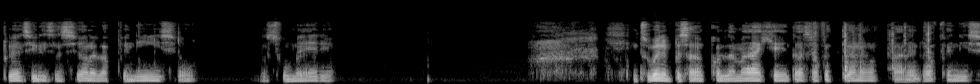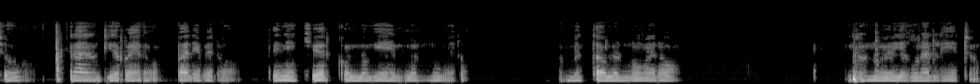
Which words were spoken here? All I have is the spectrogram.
primera civilización, los fenicios, los sumerios. Los sumerios empezaron con la magia y todas esas cuestiones, compadre, los fenicios eran guerreros, compadre, pero tenían que ver con lo que es los números, inventaron los números, los números y algunas letras.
